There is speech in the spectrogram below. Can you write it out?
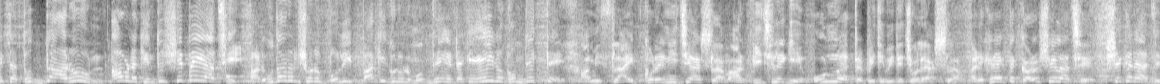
এটা তো দারুণ। আমরা কিন্তু শিপেই আছি। আর উদাহরণস্বরূপ বলি বাকিগুলোর মধ্যে এটাকে এই রকম দেখতে। আমি স্লাইড করে নিচে আসলাম আর পিছলে গিয়ে অন্য একটা পৃথিবীতে চলে আসলাম। আর এখানে একটা কারোসেল আছে। সেখানে আছে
